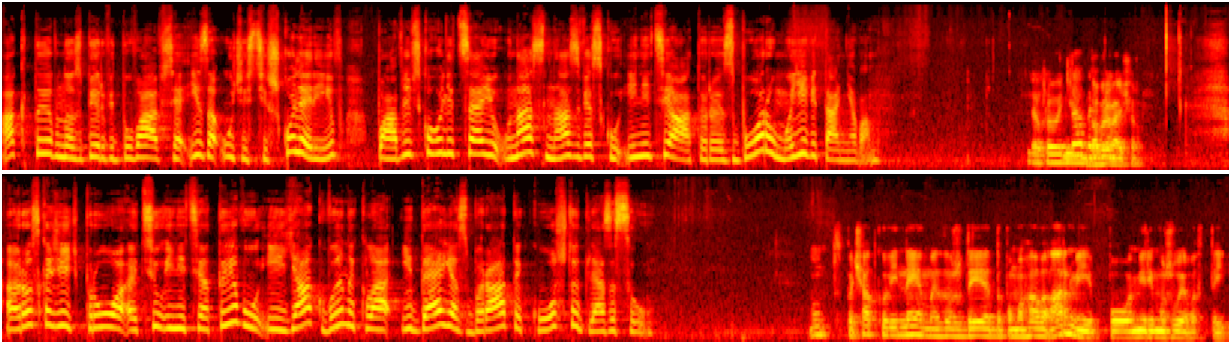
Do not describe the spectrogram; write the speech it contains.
Активно збір відбувався і за участі школярів Павлівського ліцею. У нас на зв'язку ініціатори збору. Мої вітання вам. Доброго дня. Добрий вечір. Е, Розкажіть про цю ініціативу і як виникла ідея збирати кошти для ЗСУ. Ну, з війни ми завжди допомагали армії по мірі можливостей,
